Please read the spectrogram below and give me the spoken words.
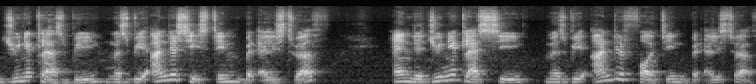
Junior class B must be under 16 but at least 12. And the junior class C must be under 14 but at least 12.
